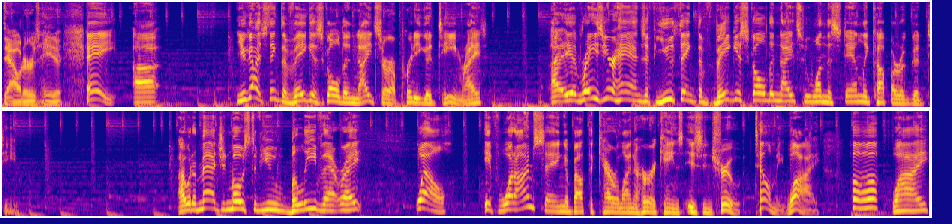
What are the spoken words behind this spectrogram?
doubters, haters. Hey, uh, you guys think the Vegas Golden Knights are a pretty good team, right? Uh, raise your hands if you think the Vegas Golden Knights, who won the Stanley Cup, are a good team. I would imagine most of you believe that, right? Well, if what I'm saying about the Carolina Hurricanes isn't true, tell me why. Uh, why?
